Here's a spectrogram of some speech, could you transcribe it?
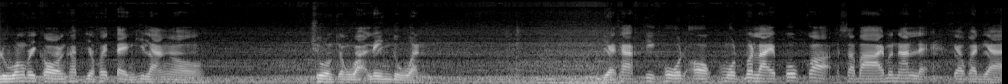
ล้วงไปก่อนครับเดี๋ยวค่อยแต่งทีหลังเอา ช่วงจังหวะเร่งด่วนเดี๋ยวถ้าที่โคนออกหมดเมื่อไรปุ๊บก็สบายเมื่อนั้นแหละแก้วกันยา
